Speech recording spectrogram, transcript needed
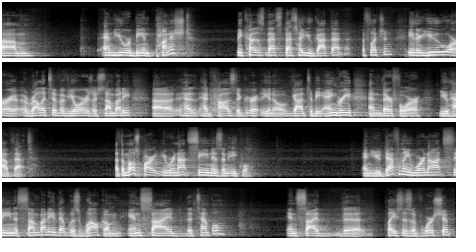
um, and you were being punished because that's, that's how you got that affliction. Either you or a relative of yours or somebody uh, had, had caused a, you know, God to be angry, and therefore you have that. At the most part, you were not seen as an equal. And you definitely were not seen as somebody that was welcome inside the temple, inside the places of worship.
